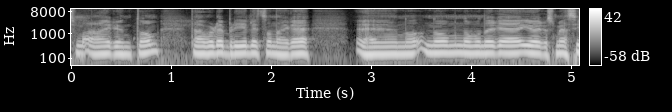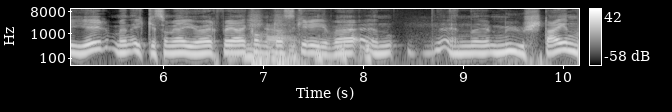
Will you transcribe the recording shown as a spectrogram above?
som er rundt om, der hvor det blir litt sånn herre eh, nå, nå, nå må dere gjøre som jeg sier, men ikke som jeg gjør. For jeg kommer til å skrive en, en murstein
